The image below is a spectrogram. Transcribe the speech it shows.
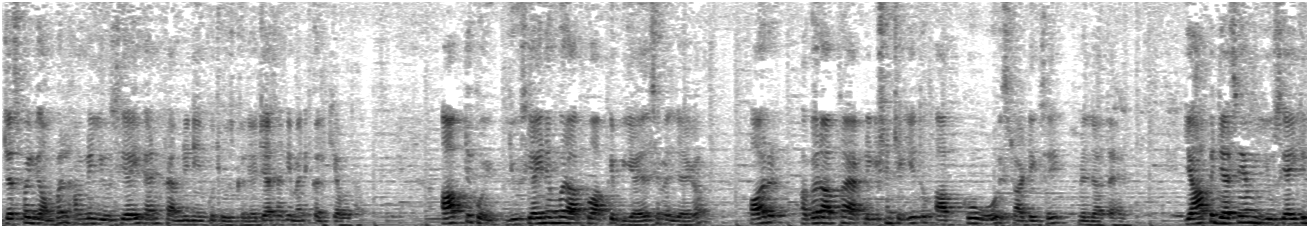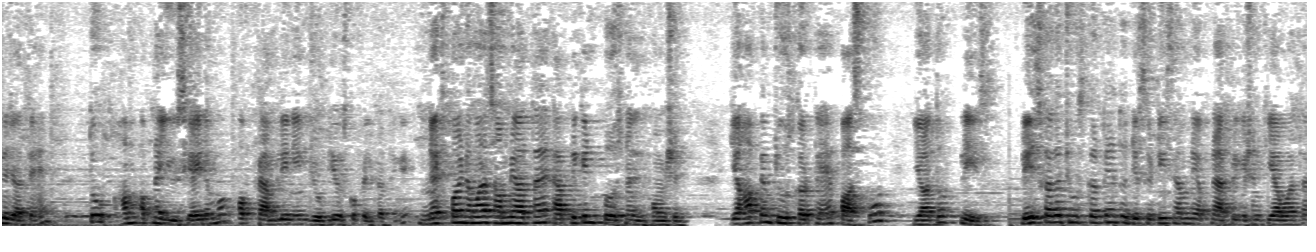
जस्ट फॉर एग्ज़ाम्पल हमने यूसीआई एंड फैमिली नेम को चूज़ कर लिया, जैसा कि मैंने कल किया हुआ था। आप देखो यूसीआई नंबर आपको आपके बीआईएल से मिल जाएगा, और अगर आपका एप्लीकेशन चाहिए तो आपको वो स्टार्टिंग से मिल जाता है। यहाँ पे जैसे हम यूसीआई के लिए जाते हैं तो हम अपना यूसीआई नंबर और फैमिली नेम जो भी है, उसको फिल कर देंगे। नेक्स्ट पॉइंट हमारे सामने आता है एप्लीकेंट पर्सनल इन्फॉर्मेशन यहाँ पे हम चूज़ करते हैं पासपोर्ट या तो प्लेस प्लेस का अगर चूज़ करते हैं तो जिस सिटी से हमने अपना एप्लीकेशन किया हुआ था,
